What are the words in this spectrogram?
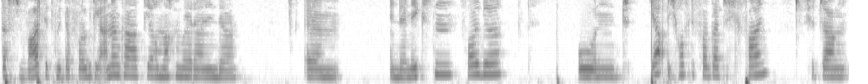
das war's jetzt mit der Folge. Die anderen Charaktere machen wir dann in der ähm, in der nächsten Folge. Und ja, ich hoffe, die Folge hat euch gefallen. Ich würde sagen,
